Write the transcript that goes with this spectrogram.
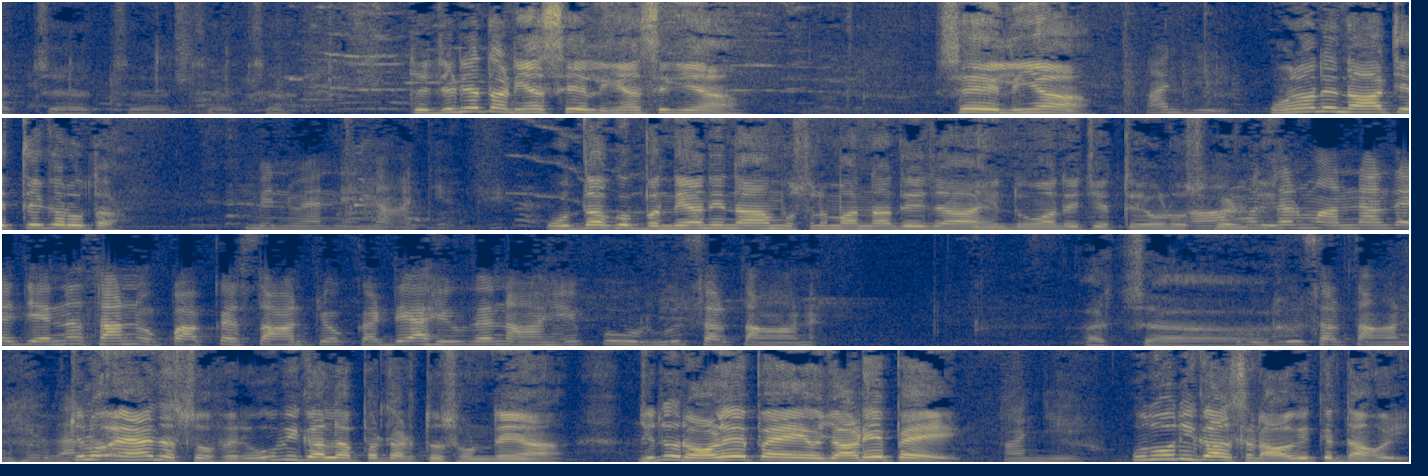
ਅੱਛਾ ਅੱਛਾ ਅੱਛਾ ਅੱਛਾ। ਤੇ ਜਿਹੜੀਆਂ ਤੁਹਾਡੀਆਂ ਸਹੇਲੀਆਂ ਸੀਗੀਆਂ ਸਹੇਲੀਆਂ ਹਾਂਜੀ। ਉਹਨਾਂ ਦੇ ਨਾਂ ਚੇਤੇ ਕਰੋ ਤਾਂ। ਮੈਨੂੰ ਇਹਨੇ ਨਾ ਚੇਤੇ ਉਦਾਂ ਕੋਈ ਬੰਦਿਆਂ ਦੇ ਨਾਮ ਮੁਸਲਮਾਨਾਂ ਦੇ ਜਾਂ ਹਿੰਦੂਆਂ ਦੇ ਚੇਤੇ ਹੋਣ ਉਸ ਪਿੰਡ ਦੇ। ਮੁਸਲਮਾਨਾਂ ਦੇ ਜਿਹਨੇ ਸਾਨੂੰ ਪਾਕਿਸਤਾਨ ਚੋਂ ਕੱਢਿਆ ਸੀ ਉਹਦਾ ਨਾਂ ਸੀ ਭੂਰੂ ਸੁਲਤਾਨ। ਅੱਛਾ। ਭੂਰੂ ਸੁਲਤਾਨ ਹੀ ਉਹਦਾ ਚਲੋ। ਐ ਦੱਸੋ ਫਿਰ ਉਹ ਵੀ ਗੱਲ ਆਪਾਂ ਤੁਹਾਡੇ ਤੋਂ ਸੁਣਦੇ ਆ ਜਦੋਂ ਰੌਲੇ ਪਏ ਉਜਾੜੇ ਪਏ ਹਾਂਜੀ। ਉਦੋਂ ਦੀ ਗੱਲ ਸੁਣਾਓ ਵੀ ਕਿੱਦਾਂ ਹੋਈ?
